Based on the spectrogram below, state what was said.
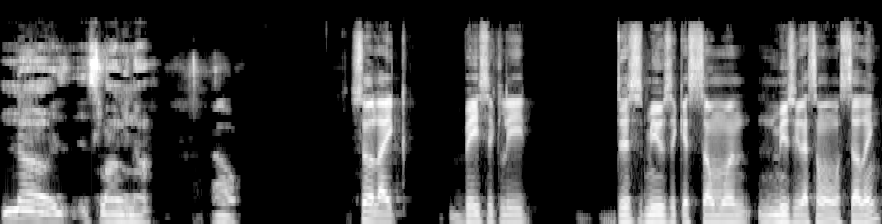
No, it's long enough. Oh, So like basically this music is someone music that someone was selling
